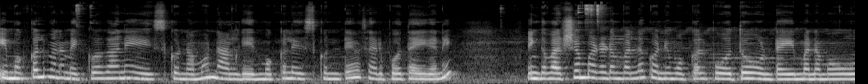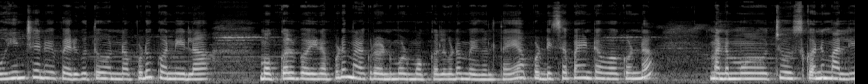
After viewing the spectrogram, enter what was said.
ఈ మొక్కలు మనం ఎక్కువగానే వేసుకున్నాము. నాలుగైదు మొక్కలు వేసుకుంటే సరిపోతాయి కానీ ఇంకా వర్షం పడడం వల్ల కొన్ని మొక్కలు పోతూ ఉంటాయి. మనము ఊహించనివి పెరుగుతూ ఉన్నప్పుడు కొన్ని ఇలా మొక్కలు పోయినప్పుడు మనకు రెండు మూడు మొక్కలు కూడా మిగులుతాయి. అప్పుడు డిసప్పాయింట్ అవ్వకుండా మనము చూసుకొని మళ్ళీ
